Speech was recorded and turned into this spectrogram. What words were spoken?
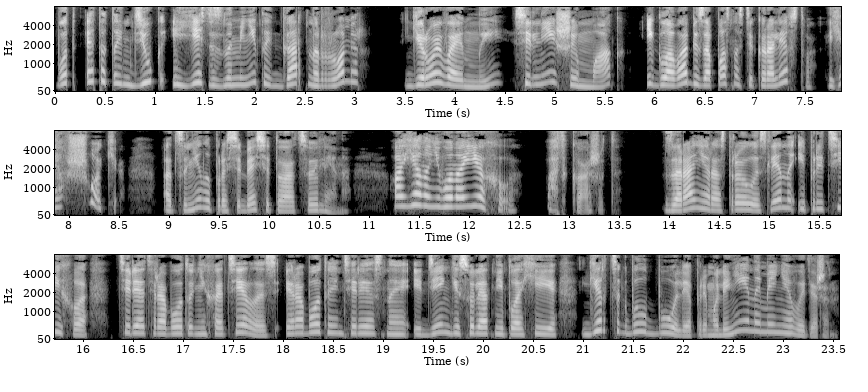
«Вот этот индюк и есть знаменитый Гартнер Ромер? Герой войны, сильнейший маг и глава безопасности королевства? Я в шоке!» Оценила про себя ситуацию Лена. «А я на него наехала. Откажут». Заранее расстроилась Лена и притихла. Терять работу не хотелось, и работа интересная, и деньги сулят неплохие. Герцог был более прямолинейно, менее выдержан.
